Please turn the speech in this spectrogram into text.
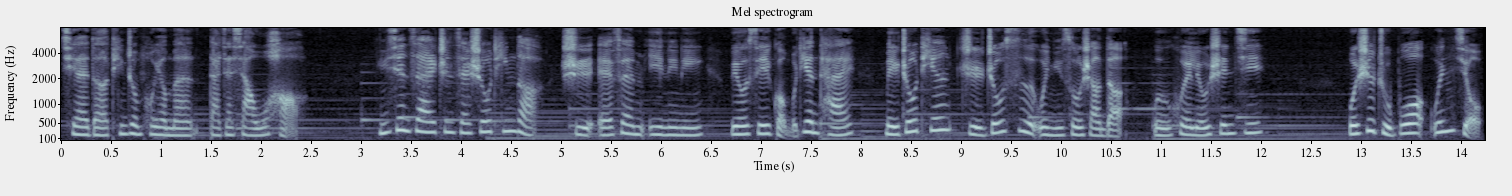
亲爱的听众朋友们，大家下午好。您现在正在收听的是 FM 一零零 VOC 广播电台，每周天至周四为您送上的文汇留声机。我是主播温九，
